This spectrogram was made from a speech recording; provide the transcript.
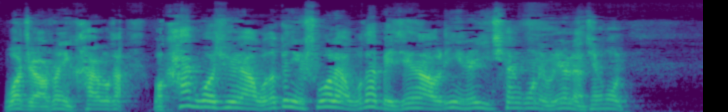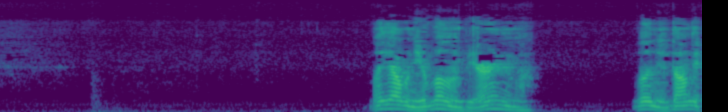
我只要说你开不开，我开不过去啊！我都跟你说了，我在北京啊，我离你这一千公里，我这两千公里。那要不你问问别人去吧，问你当地，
